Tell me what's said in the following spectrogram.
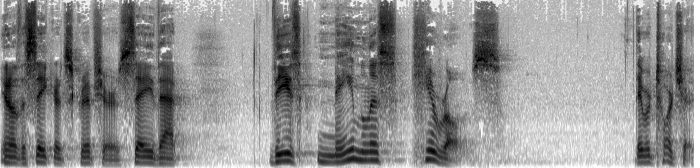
You know, the sacred scriptures say that these nameless heroes. They were tortured.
